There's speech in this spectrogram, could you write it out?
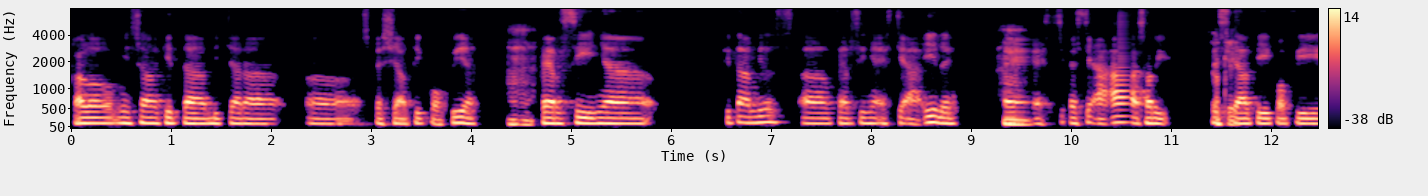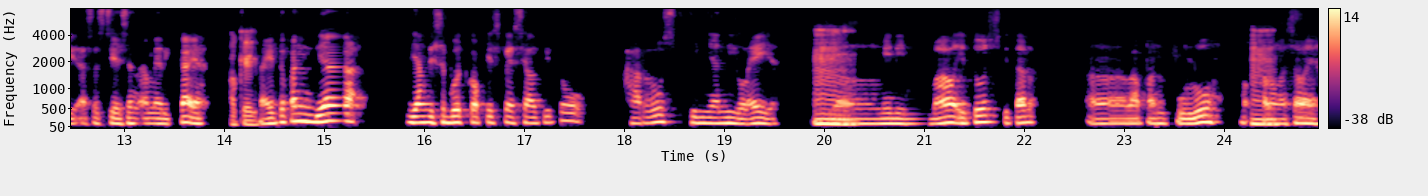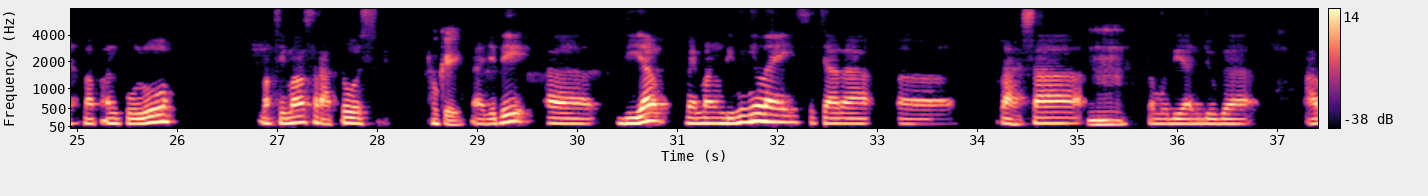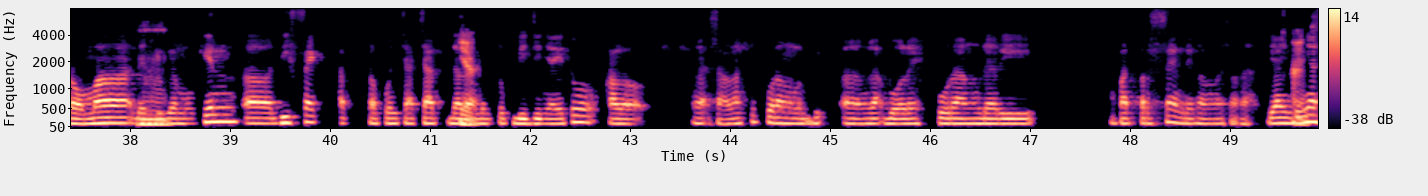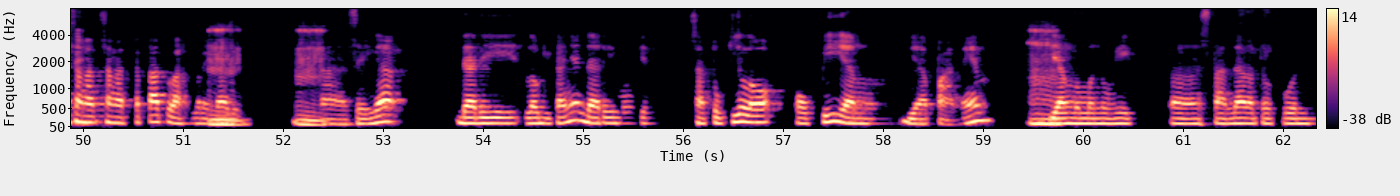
Kalau misal kita bicara uh, specialty kopi ya, mm-hmm. versinya kita ambil uh, versinya SCAI deh, mm. eh, SCAA sorry, Specialty okay. Coffee Association Amerika ya. Oke. Okay. Nah itu kan dia yang disebut kopi specialty itu harus punya nilai ya hmm. yang minimal itu sekitar uh, 80 hmm. kalau nggak salah ya 80 maksimal 100 Oke. Okay. Nah jadi uh, dia memang dinilai secara uh, rasa, hmm. Kemudian juga aroma dan hmm. juga mungkin uh, defect ataupun cacat dalam yeah. bentuk bijinya itu kalau nggak salah tuh kurang lebih nggak uh, boleh kurang dari empat persen deh kalau nggak salah. Ya intinya sangat-sangat ketat lah mereka hmm. gitu. Hmm. Nah sehingga dari logikanya dari mungkin satu kilo kopi yang dia panen hmm. yang memenuhi uh, standar ataupun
